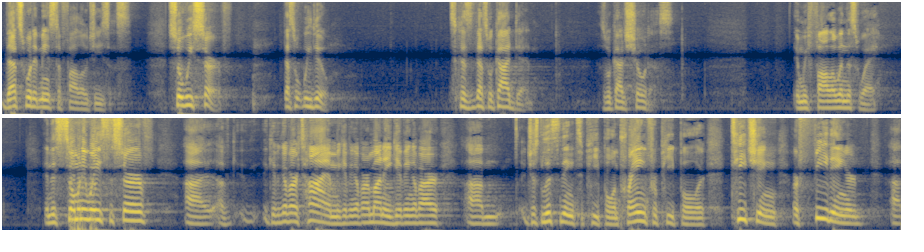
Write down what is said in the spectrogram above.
that's what it means to follow Jesus. So we serve. That's what we do. It's because that's what God did, it's what God showed us. And we follow in this way. And there's so many ways to serve uh, of giving of our time, giving of our money, giving of our um, just listening to people and praying for people, or teaching, or feeding, or uh,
